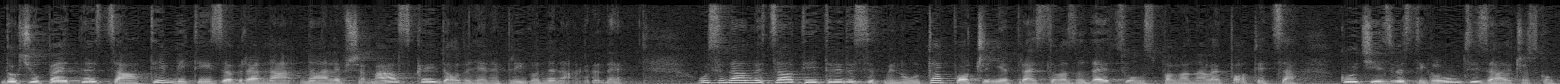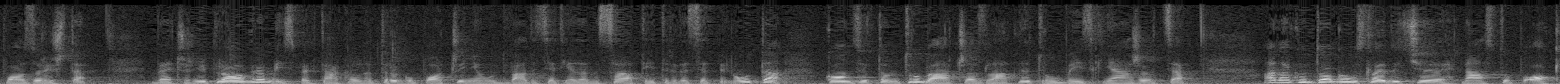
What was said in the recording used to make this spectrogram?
dok će u 15 sati biti izabrana najlepša maska i dodeljene prigodne nagrade. U 17 sati i 30 minuta počinje predstava za decu Uspavana lepotica, koju će izvesti glumci Zaječarskog pozorišta. Večernji program i spektakl na trgu počinje u 21 sati i 30 minuta koncertom trubača Zlatne trube iz Knjaževca. A nakon toga uslediće nastup OK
